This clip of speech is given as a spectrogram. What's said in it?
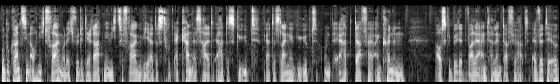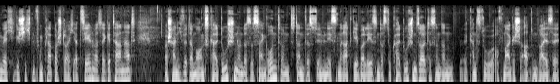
Und du kannst ihn auch nicht fragen, oder ich würde dir raten, ihn nicht zu fragen, wie er das tut. Er kann es halt. Er hat es geübt. Er hat es lange geübt und er hat dafür ein Können ausgebildet, weil er ein Talent dafür hat. Er wird dir irgendwelche Geschichten vom Klapperstorch erzählen, was er getan hat. Wahrscheinlich wird er morgens kalt duschen und das ist sein Grund und dann wirst du im nächsten Ratgeber lesen, dass du kalt duschen solltest und dann kannst du auf magische Art und Weise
